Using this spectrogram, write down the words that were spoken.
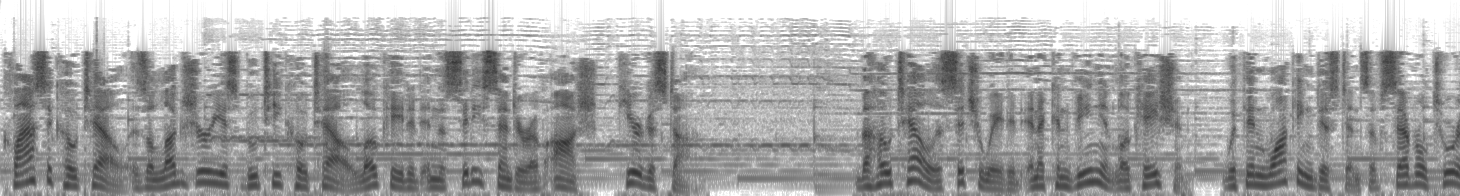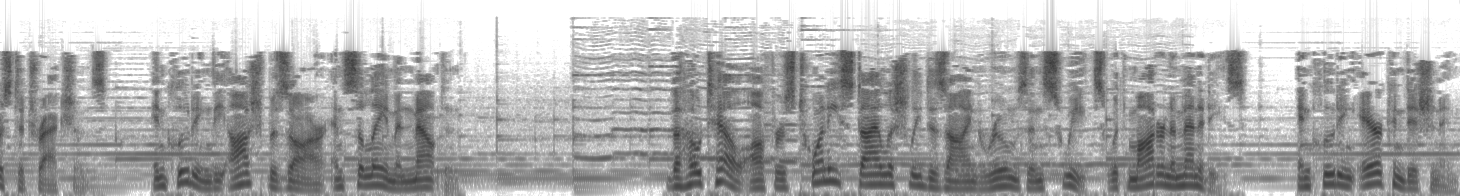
Classic Hotel is a luxurious boutique hotel located in the city center of Osh, Kyrgyzstan. The hotel is situated in a convenient location, within walking distance of several tourist attractions, including the Osh Bazaar and Suleiman Mountain. The hotel offers 20 stylishly designed rooms and suites with modern amenities, including air conditioning,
